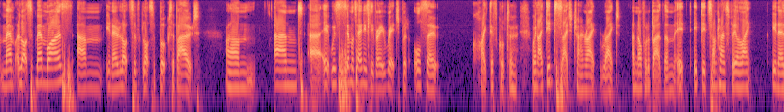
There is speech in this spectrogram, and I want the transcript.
mem- lots of memoirs, um, you know, lots of lots of books about, um, and uh, it was simultaneously very rich, but also quite difficult to. When I did decide to try and write write a novel about them, it it did sometimes feel like, you know,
